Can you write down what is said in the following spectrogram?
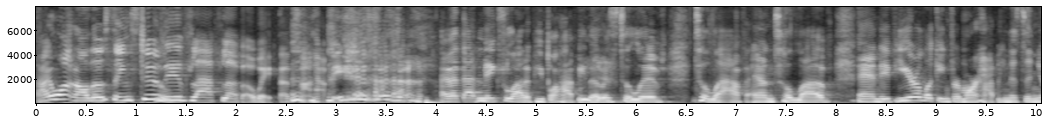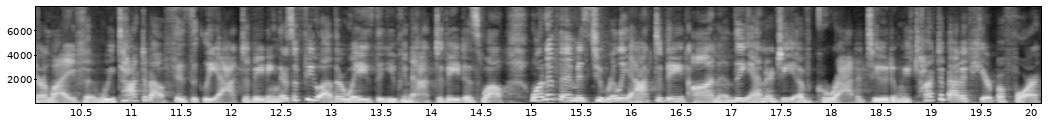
I want all those things too. Live, laugh, love. Oh, wait, that's not happy. I bet that makes a lot of people happy though, yeah. is to live, to laugh laugh and to love. And if you're looking for more happiness in your life, we talked about physically activating. There's a few other ways that you can activate as well. One of them is to really activate on the energy of gratitude. And we've talked about it here before,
